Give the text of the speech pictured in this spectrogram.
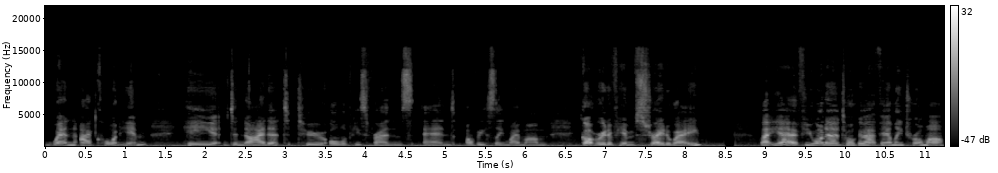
When I caught him, he denied it to all of his friends, and obviously, my mum got rid of him straight away. But yeah, if you want to talk about family trauma,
